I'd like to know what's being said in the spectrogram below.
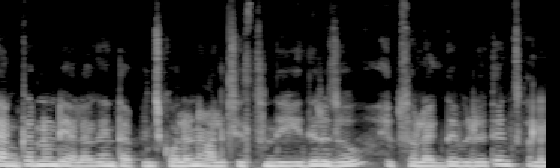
శంకర్ నుండి ఎలాగైనా తప్పించుకోవాలని ఆలోచిస్తుంది. ఇది రోజు episode like the video thanks for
